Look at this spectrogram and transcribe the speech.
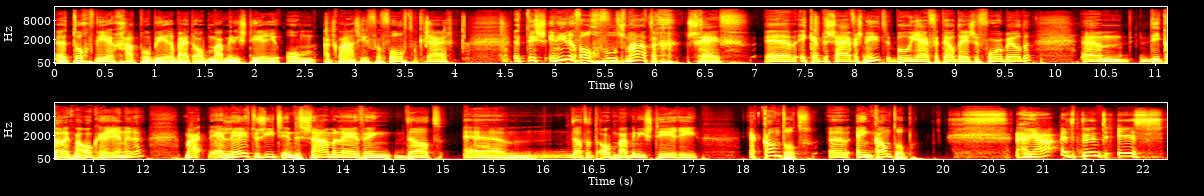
uh, toch weer gaat proberen bij het Openbaar Ministerie om Aquasi vervolgd te krijgen. Het is in ieder geval gevoelsmatig scheef. Uh, ik heb de cijfers niet. Ik bedoel, jij vertelt deze voorbeelden. Um, die kan ik me ook herinneren. Maar er leeft dus iets in de samenleving dat, um, dat het Openbaar Ministerie ja, kantelt. één kant op. Nou ja, het punt is.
